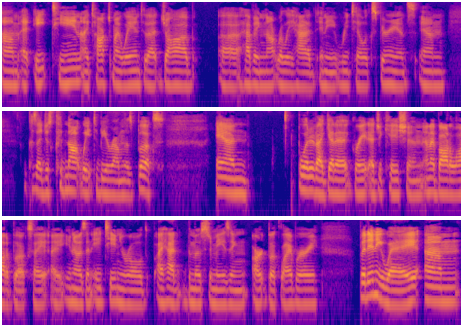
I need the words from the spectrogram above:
Um, at 18, I talked my way into that job uh, having not really had any retail experience and because I just could not wait to be around those books. And boy, did I get a great education. And I bought a lot of books. I, I you know, as an 18 year old, I had the most amazing art book library. But anyway, um,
